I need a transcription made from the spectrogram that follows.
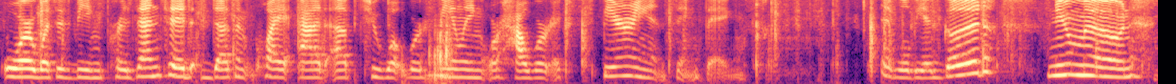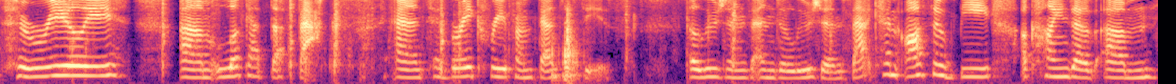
or what is being presented doesn't quite add up to what we're feeling or how we're experiencing things. It will be a good new moon to really um, look at the facts and to break free from fantasies illusions and delusions that can also be a kind of um,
